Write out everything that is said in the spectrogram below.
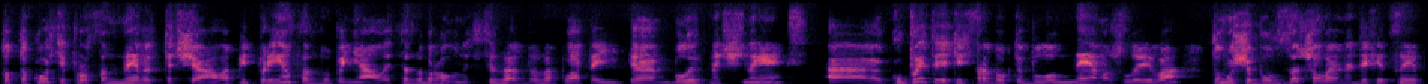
тобто коштів просто не вистачало. Підприємства зупинялися, заборгованості за, за зарплати е, були значні. Купити якісь продукти було неможливо, тому що був зашалений дефіцит.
